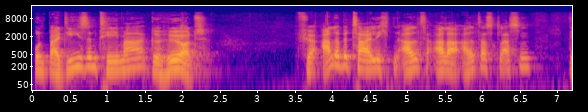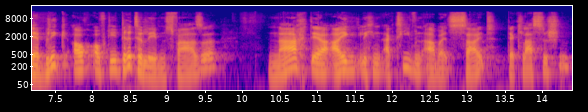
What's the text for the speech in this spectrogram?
Und bei diesem Thema gehört für alle Beteiligten aller Altersklassen der Blick auch auf die dritte Lebensphase nach der eigentlichen aktiven Arbeitszeit, der klassischen,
